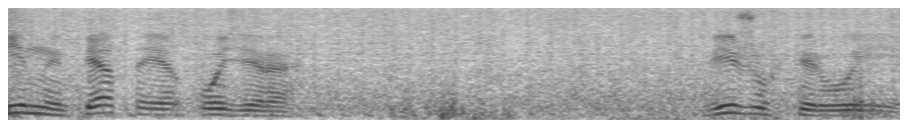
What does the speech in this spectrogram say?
Сибины пятое озеро. Вижу впервые.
